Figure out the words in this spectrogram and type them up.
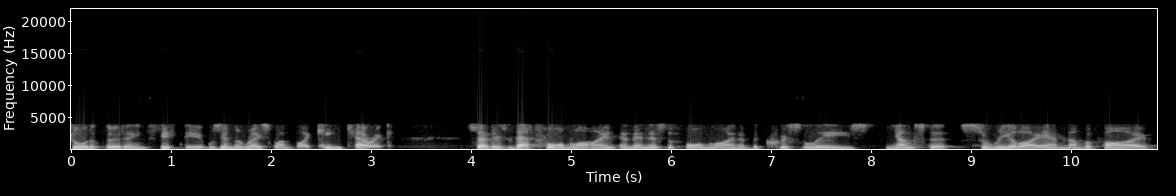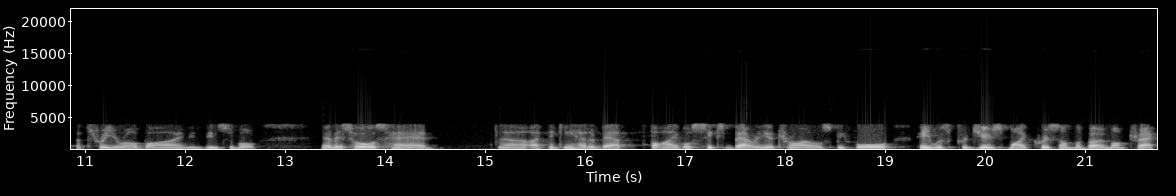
short of 1350. It was in the race won by King Tarek. So there's that form line, and then there's the form line of the Chris Lees youngster, Surreal I Am, number five, a three-year-old by I Am Invincible. Now this horse had, uh, I think he had about five or six barrier trials before he was produced by Chris on the Beaumont track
